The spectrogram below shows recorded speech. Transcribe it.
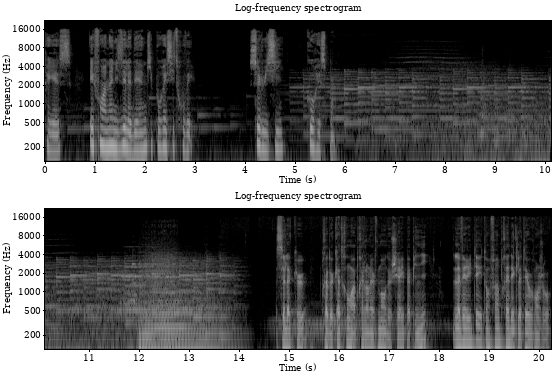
Reyes et font analyser l'ADN qui pourrait s'y trouver. Celui-ci correspond. C'est là que, près de quatre ans après l'enlèvement de Chéri Papini, la vérité est enfin près d'éclater au grand jour.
